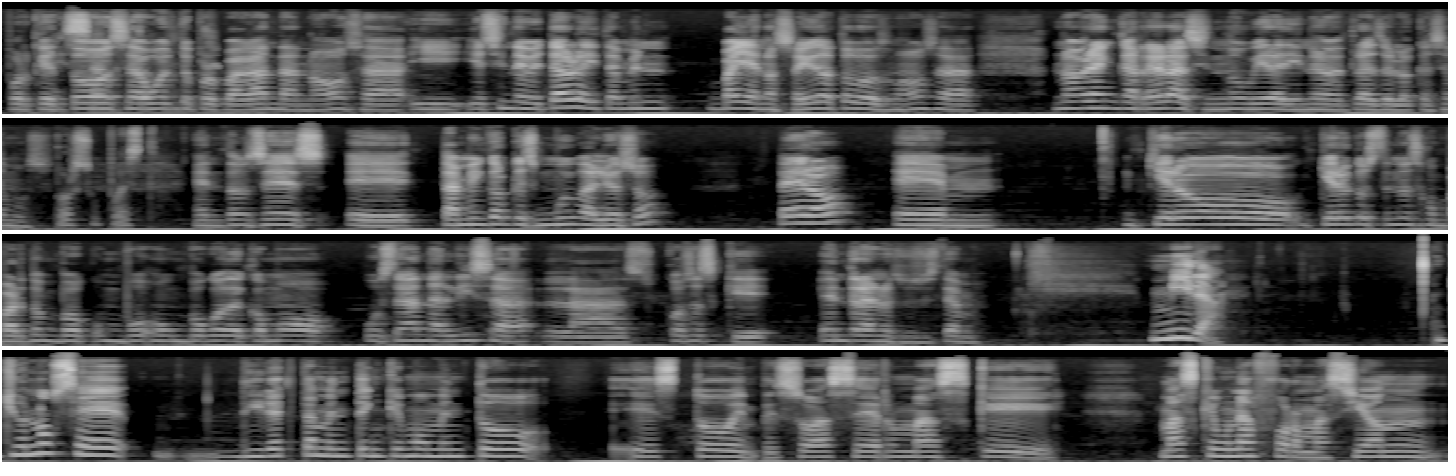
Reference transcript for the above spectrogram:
porque todo se ha vuelto propaganda, ¿no? O sea, y, es inevitable y también, vaya, nos ayuda a todos, ¿no? O sea, no habrían carreras si no hubiera dinero detrás de lo que hacemos. Por supuesto. Entonces, eh, también creo que es muy valioso, pero em, quiero, quiero que usted nos comparta un poco, un, poco de cómo usted analiza las cosas que entran en nuestro sistema. Mira, yo no sé directamente en qué momento esto empezó a ser más que más que una formación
